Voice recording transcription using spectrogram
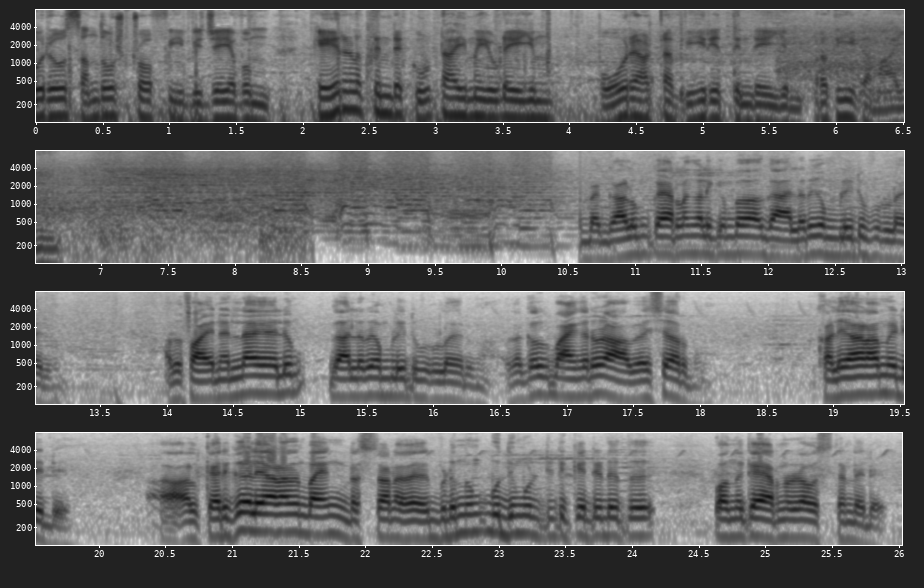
ഓരോ സന്തോഷ് ട്രോഫി വിജയവും കേരളത്തിന്റെ കൂട്ടായ്മയുടെയും പോരാട്ട വീര്യത്തിന്റെയും പ്രതീകമായി. ബംഗാളും കേരളം കളിക്കുമ്പോൾ ഗാലറി കംപ്ലീറ്റ് ഫുള്ളായിരുന്നു. അത് ഫൈനലിലായാലും ഗാലറി കംപ്ലീറ്റ് ഫുള്ളായിരുന്നു. അതൊക്കെ ഭയങ്കര ഒരു ആവേശമായിരുന്നു. കളി കാണാൻ വേണ്ടിയിട്ട്. ആൾക്കാർക്ക് കളി കാണാൻ ഭയങ്കര ഇൻട്രസ്റ്റാണ് ഇവിടുന്നും ബുദ്ധിമുട്ടി ടിക്കറ്റ് എടുത്ത് വന്ന് കയറുന്ന ഒരു അവസ്ഥ ഉണ്ടായിട്ട്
